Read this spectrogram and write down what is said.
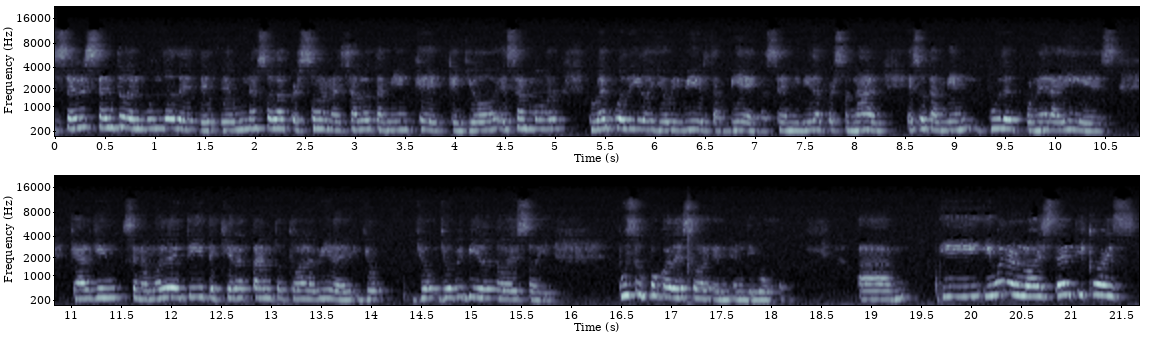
ser el centro del mundo de, de, una sola persona es algo también que, que, yo, ese amor lo he podido yo vivir también, o sea, en mi vida personal, eso también pude poner ahí, es que alguien se enamore de ti y te quiera tanto toda la vida. Yo, yo, yo he vivido eso y puse un poco de eso en, el dibujo. y, y, bueno, lo estético es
